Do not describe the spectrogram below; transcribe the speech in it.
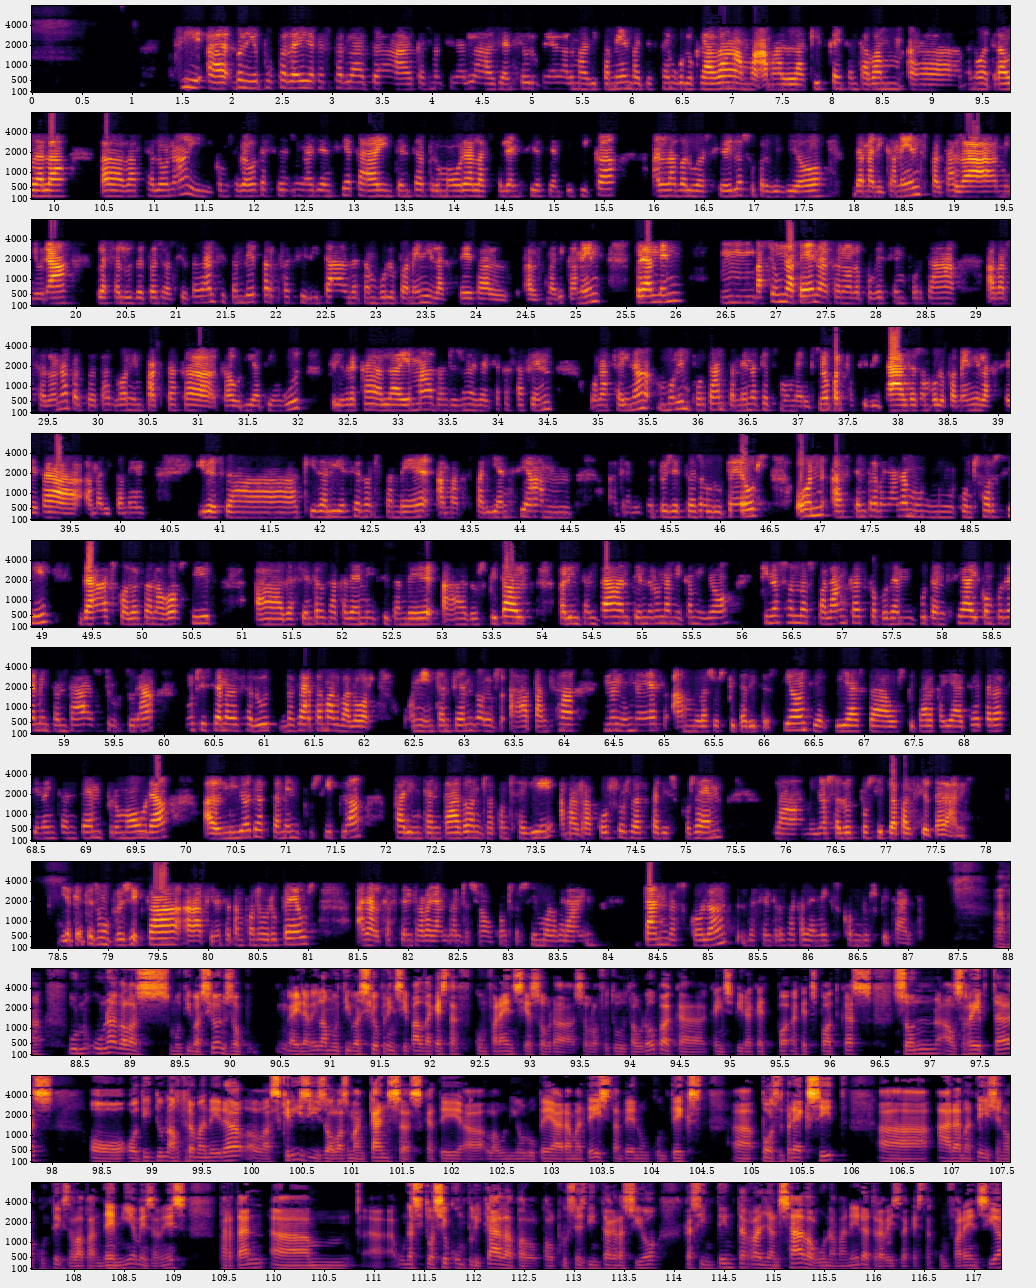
Sí, uh, bueno, jo puc parlar, ja que has parlat, uh, que has mencionat l'Agència Europea del Medicament, vaig estar involucrada amb, amb l'equip que intentàvem uh, bueno, atraure-la a Barcelona i, com sabeu, aquesta és una agència que intenta promoure l'excel·lència científica en l'avaluació i la supervisió de medicaments per tal de millorar la salut de tots els ciutadans i també per facilitar el desenvolupament i l'accés als, als medicaments. Realment mm, va ser una pena que no la poguéssim portar a Barcelona per tot el bon impacte que, que hauria tingut, però jo crec que l'EMA doncs, és una agència que està fent una feina molt important també en aquests moments, no? per facilitar el desenvolupament i l'accés a, a medicaments. I des d'aquí de l'IES doncs, també amb experiència amb, a través de projectes europeus on estem treballant amb un consorci d'escoles de negocis, eh, de centres acadèmics i també eh, d'hospitals per intentar entendre una mica millor quines són les palanques que podem potenciar i com podem intentar estructurar un sistema de salut basat en el valor, on intentem doncs, eh, pensar no només amb les hospitalitzacions i els dies d'hospital que hi ha, etc, sinó intentem promoure el millor tractament possible per intentar doncs, aconseguir, amb els recursos dels que disposem, la millor salut possible pels ciutadans. I aquest és un projecte eh, finançat amb fons europeus en el que estem treballant doncs, això, un consorci molt gran, tant d'escoles, de centres acadèmics com d'hospitals. Uh -huh. Un, una de les motivacions, o gairebé la motivació principal d'aquesta conferència sobre, sobre el futur d'Europa que, que inspira aquest, aquests podcasts són els reptes o, o dit d'una altra manera, les crisis o les mancances que té uh, la Unió Europea ara mateix, també en un context uh, post-Brexit, uh, ara mateix en el context de la pandèmia, a més a més. Per tant, um, una situació complicada pel, pel procés d'integració que s'intenta rellençar d'alguna manera a través d'aquesta conferència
